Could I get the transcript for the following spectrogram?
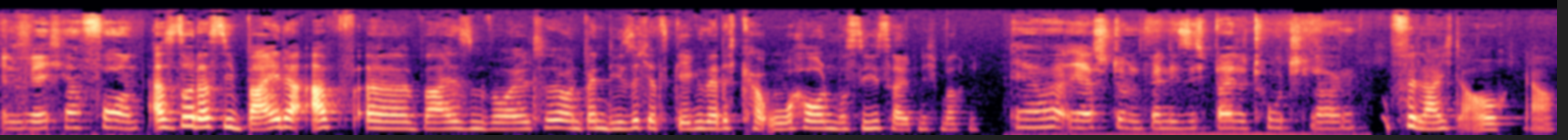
in welcher Form. Also so, dass sie beide abweisen wollte und wenn die sich jetzt gegenseitig K.O. hauen, muss sie es halt nicht machen. Ja, ja, stimmt, wenn die sich beide totschlagen. Vielleicht auch, ja.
